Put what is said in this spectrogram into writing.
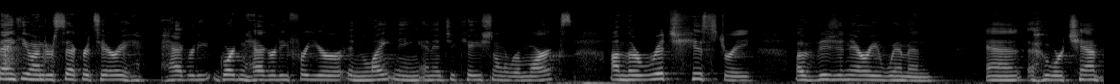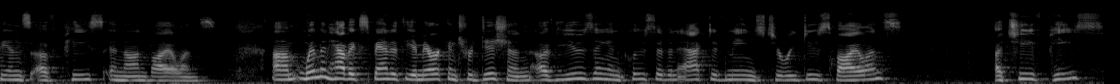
Thank you, Undersecretary Hagerty, Gordon Hagerty, for your enlightening and educational remarks on the rich history of visionary women and who were champions of peace and nonviolence. Um, women have expanded the American tradition of using inclusive and active means to reduce violence, achieve peace,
